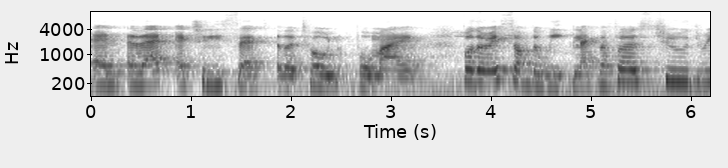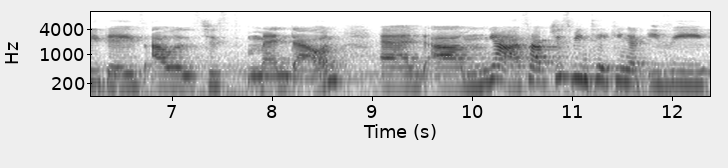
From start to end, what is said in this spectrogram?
and that actually set the tone for my for the rest of the week. Like the first two, three days, I was just man down. And um, yeah, so I've just been taking it easy.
